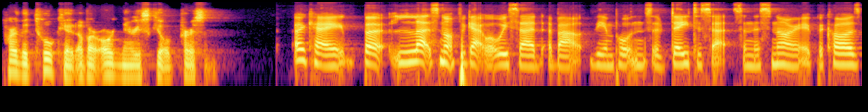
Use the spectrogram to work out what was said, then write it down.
part of the toolkit of our ordinary skilled person. Okay, but let's not forget what we said about the importance of data sets in this scenario, because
